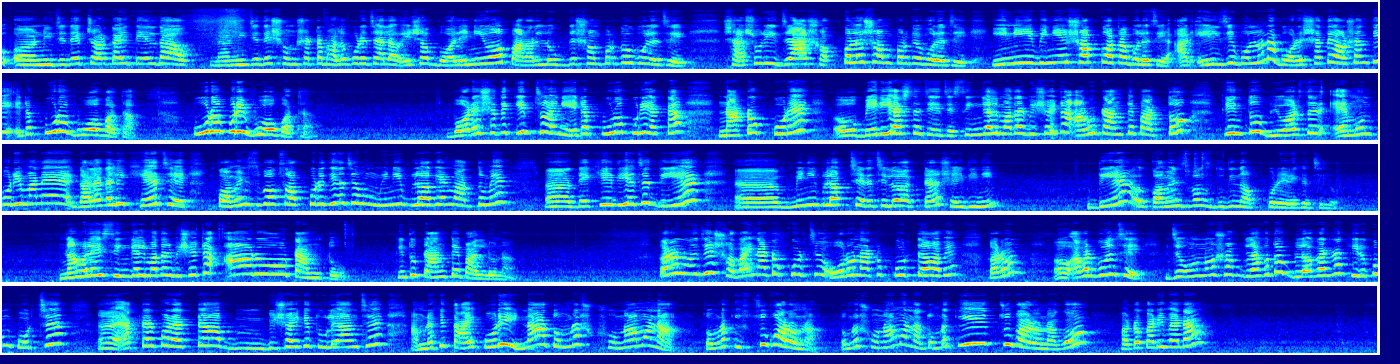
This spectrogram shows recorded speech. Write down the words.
নিজেদের চরকায় তেল দাও। নিজেদের সংসারটা ভালো করে চালাও। এসব বলেনিও পাড়ার লোকদের সম্পর্কেও বলেছে। শাশুড়ি যা সকলের সম্পর্কে বলেছে। ইনিয়ে বিনিয়ে সব কথা বলেছে। আর এই যে বলল না, বরের সাথে অশান্তি, এটা পুরো ভুয়ো কথা। পুরোপুরি ভুয়ো কথা। বরের সাথে কিচ্ছু হয়নি, এটা পুরোপুরি একটা নাটক করে ও বেরিয়ে আসতে চেয়েছে। সিঙ্গেল মাদার বিষয়টা আরও টানতে পারতো, কিন্তু ভিউয়ার্সদের এমন পরিমাণে গালাগালি খেয়েছে, কমেন্টস বক্স অফ করে দিয়েছে এবং মিনি ব্লগের মাধ্যমে দেখিয়ে দিয়েছে, দিয়ে মিনি ব্লগ ছেড়েছিল একটা সেই দিনই, দিয়ে ওই কমেন্টস বক্স দুদিন অফ করে রেখেছিল। না হলে এই সিঙ্গেল মাদার বিষয়টা আরও টানতো, কিন্তু টানতে পারল না। কারণ ওই যে সবাই নাটক করছে, ওরও নাটক করতে হবে। কারণ আবার বলছে যে অন্য সব, দেখো তো ব্লগাররা কীরকম করছে একটার পর একটা বিষয়কে তুলে আনছে। আমরা কি তাই করি? না, তোমরা শোনামো না তোমরা কিচ্ছু করো না। তোমরা শোনামো না তোমরা কিচ্ছু করো না গো। হটকারী ম্যাডাম,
